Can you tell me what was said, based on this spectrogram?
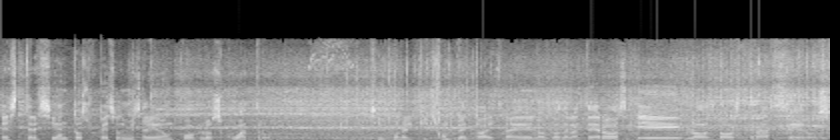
Es 300 pesos me salieron por los cuatro. Sí, por el kit completo, ahí trae los dos delanteros y los dos traseros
